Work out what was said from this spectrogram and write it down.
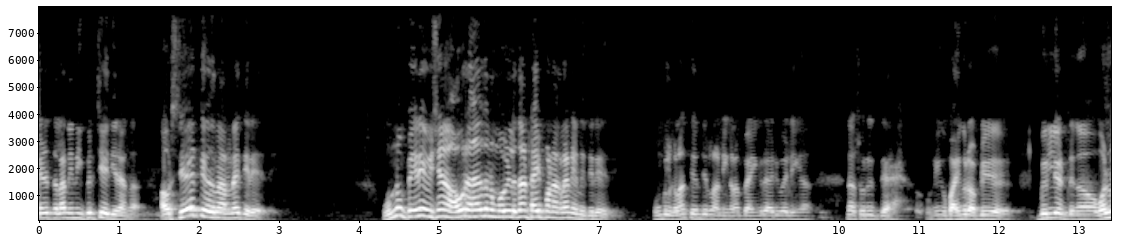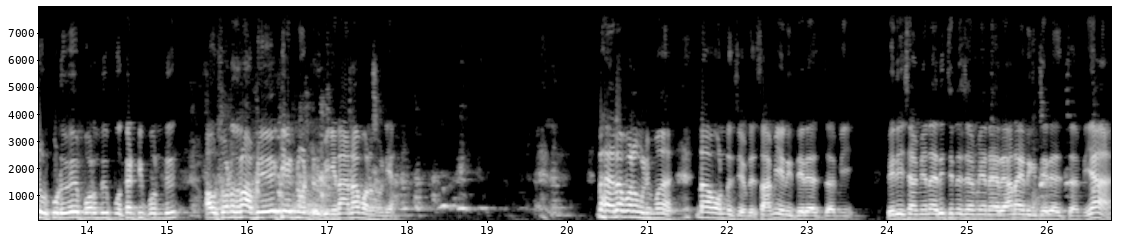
எழுத்தெல்லாம் இன்னைக்கு பிரித்து எழுதிறாங்க. அவர் சேர்த்து எழுதினாருன்னே தெரியாது. இன்னும் பெரிய விஷயம் அவர் எழுதின மொழியில் தான் டைப் பண்ணாங்களான்னு எனக்கு தெரியாது. உங்களுக்கெல்லாம் தெரிஞ்சுக்கலாம் நீங்களாம் பயங்கர அறிவாளிங்க நான் சொல்லிட்டேன் நீங்கள் பயங்கர அப்படியே பிரில்லியன்ட்டுங்க வள்ளூர் கூடவே பிறந்து இப்போ கட்டி பிறந்து அவர் சொன்னதெல்லாம் அப்படியே கேட்டுன்னு வந்துருப்பீங்க. நான் என்ன பண்ண முடியும்? நான் என்ன பண்ண முடியுமா? நான் ஒன்றும் செய்ய முடியாது. சாமி எனக்கு தெரியாது சாமி. பெரிய சாமியானாரு சின்ன சாமியானாரு. ஆனால் எனக்கு தெரியாது சாமி. ஏன்?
